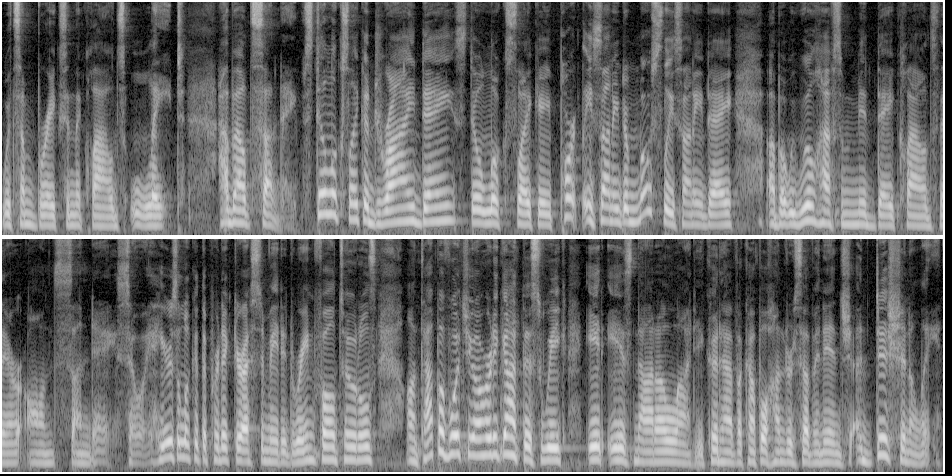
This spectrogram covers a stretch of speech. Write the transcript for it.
with some breaks in the clouds late. How about Sunday? Still looks like a dry day, still looks like a partly sunny to mostly sunny day, uh, but we will have some midday clouds there on Sunday. So here's a look at the predictor estimated rainfall totals. On top of what you already got this week, it is not a lot. You could have a couple hundredths of an inch additionally.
